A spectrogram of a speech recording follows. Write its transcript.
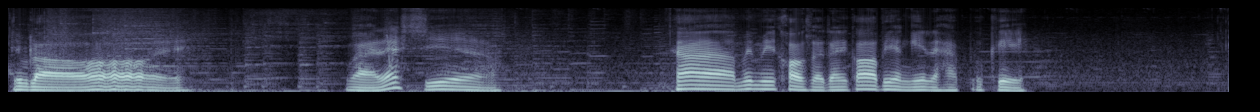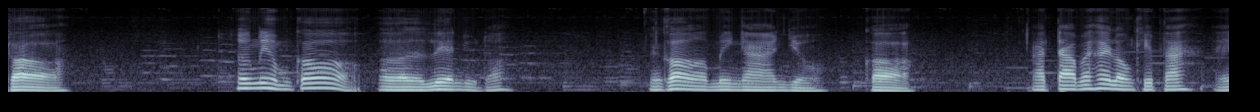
เรียบร้อยหวานแล้วเชียถ้าไม่มีของใส่ใจก็เป็นอย่างนี้แหละครับ โอเค ก็เรื่องนี้ผมก็เออเรียนอยู่เนาะมันก็มีงานอยู่ ก็อาจจะไม่ค่อยลงคลิปนะไอ้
